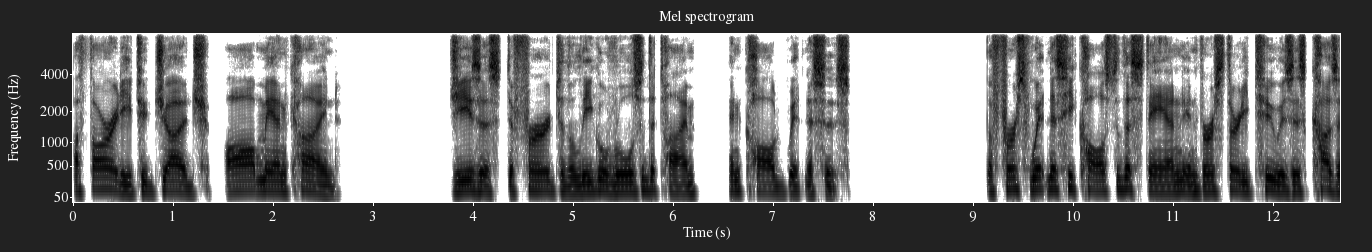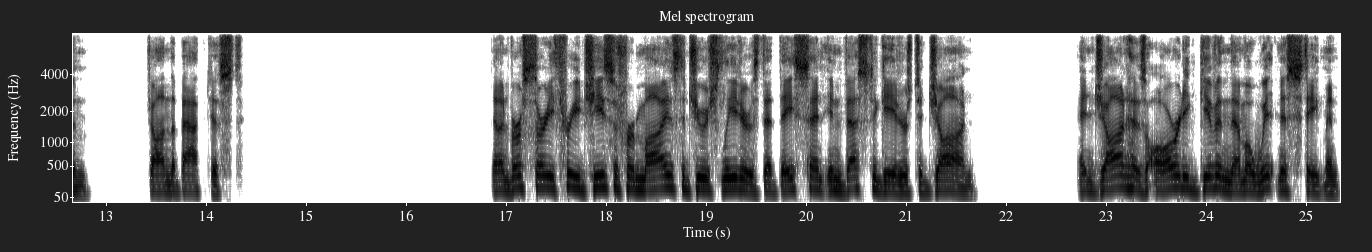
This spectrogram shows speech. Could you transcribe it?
authority to judge all mankind, Jesus deferred to the legal rules of the time and called witnesses. The first witness he calls to the stand in verse 32 is his cousin, John the Baptist. Now, in verse 33, Jesus reminds the Jewish leaders that they sent investigators to John, and John has already given them a witness statement.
